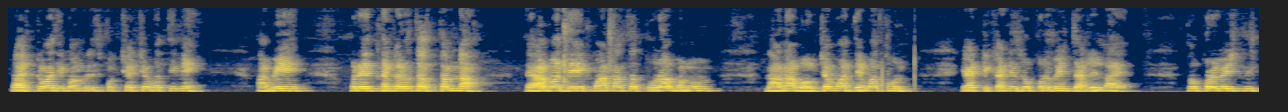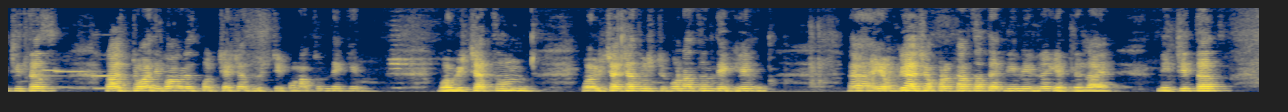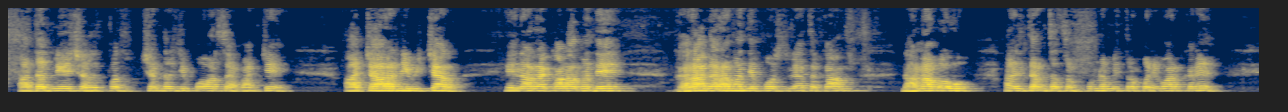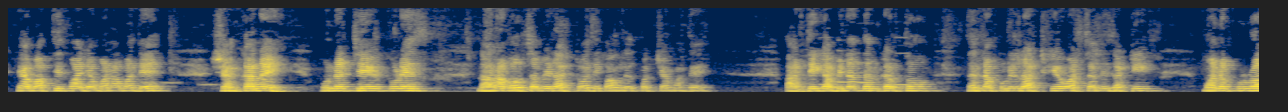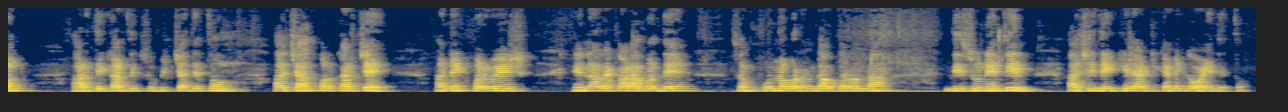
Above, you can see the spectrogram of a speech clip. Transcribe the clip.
राष्ट्रवादी काँग्रेस पक्षाच्या वतीने आम्ही प्रयत्न करत असताना त्यामध्ये एक मानाचा तुरा म्हणून नाना भाऊच्या माध्यमातून या ठिकाणी जो प्रवेश झालेला आहे तो प्रवेश निश्चितच राष्ट्रवादी काँग्रेस पक्षाच्या दृष्टिकोनातून देखील भविष्यातून भविष्याच्या दृष्टिकोनातून देखील योग्य अशा प्रकारचा त्यांनी निर्णय घेतलेला आहे. निश्चितच आदरणीय शरद चंद्रजी पवार साहेबांचे आचार आणि विचार येणाऱ्या काळामध्ये घराघरामध्ये पोहोचण्याचं काम नाना भाऊ आणि त्यांचा संपूर्ण मित्रपरिवार करेल. या बाबतीत माझ्या मनामध्ये शंका नाही. पुनश्च एक नाना भाऊचा मी राष्ट्रवादी काँग्रेस पक्षामध्ये हार्दिक अभिनंदन करतो. त्यांना पुढील राजकीय वाटचालीसाठी मनपूर्वक हार्दिक हार्दिक शुभेच्छा देतो. अशाच प्रकारचे अनेक प्रवेश येणाऱ्या काळामध्ये संपूर्ण वरणगावकरांना दिसून येतील अशी देखील या ठिकाणी गवाही देतो.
